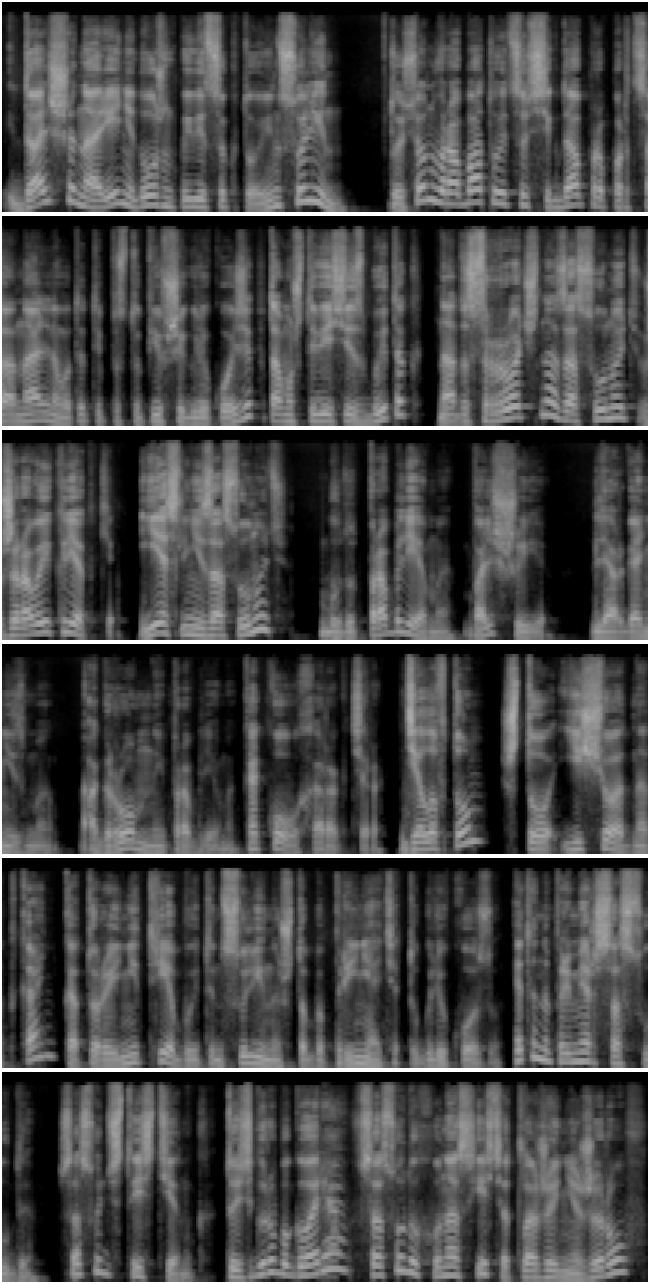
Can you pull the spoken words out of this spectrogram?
и дальше на арене должен появиться кто? Инсулин. То есть он вырабатывается всегда пропорционально вот этой поступившей глюкозе, потому что весь избыток надо срочно засунуть в жировые клетки. Если не засунуть, будут проблемы большие для организма огромные проблемы. Какого характера? Дело в том, что еще одна ткань, которая не требует инсулина, чтобы принять эту глюкозу, это, например, сосуды, сосудистая стенка. То есть, грубо говоря, в сосудах у нас есть отложение жиров,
